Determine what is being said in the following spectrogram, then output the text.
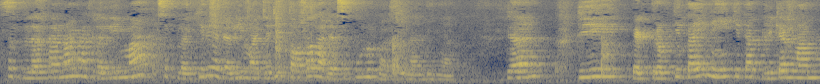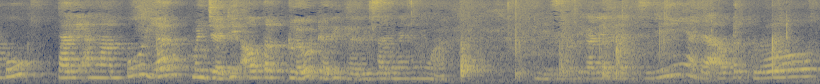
sebelah kanan ada lima, sebelah kiri ada lima, jadi total ada 10 baju nantinya. Dan di backdrop kita ini kita berikan lampu, tarian lampu yang menjadi outer glow dari garisannya semua. Ini seperti kalian lihat di sini ada outer glow.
